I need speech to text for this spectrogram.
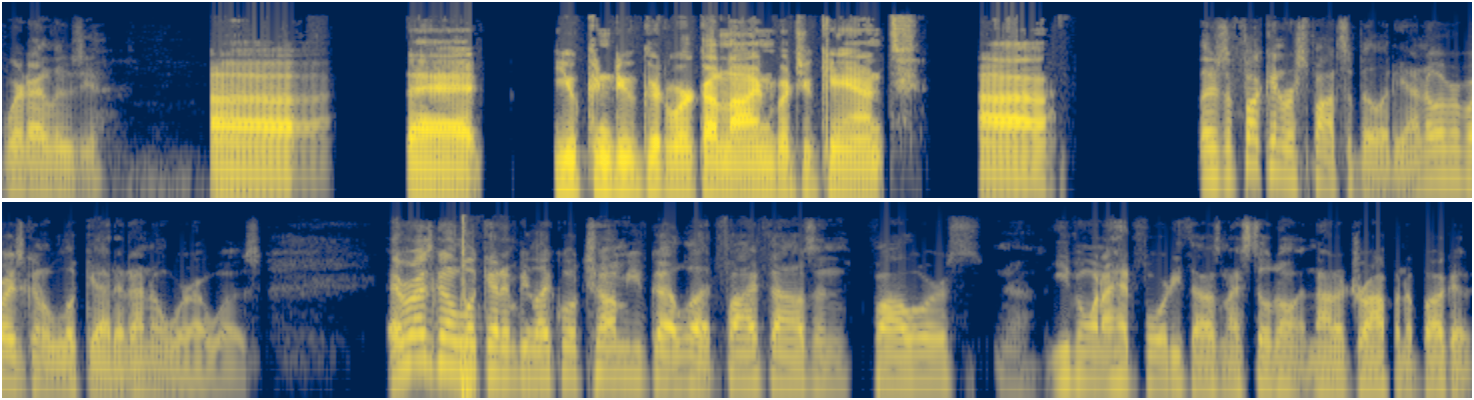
where'd I lose you? Uh, that you can do good work online, but you can't. Uh, There's a fucking responsibility. I know everybody's gonna look at it. I know where I was. Everybody's gonna look at it and be like, "Well, chum, you've got what, five thousand followers? Yeah. Even when I had forty thousand, I still don't not a drop in a bucket."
